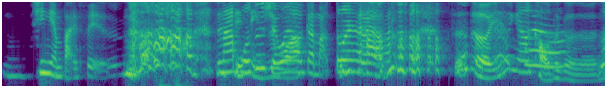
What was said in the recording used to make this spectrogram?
嗯，七年白费了。拿博士学位要干嘛？对啊，真的，以后应该要考这个的，什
